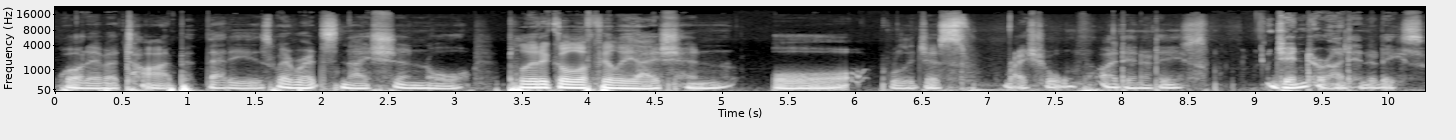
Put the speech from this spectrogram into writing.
whatever type that is whether it's nation or political affiliation or religious racial identities gender identities,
